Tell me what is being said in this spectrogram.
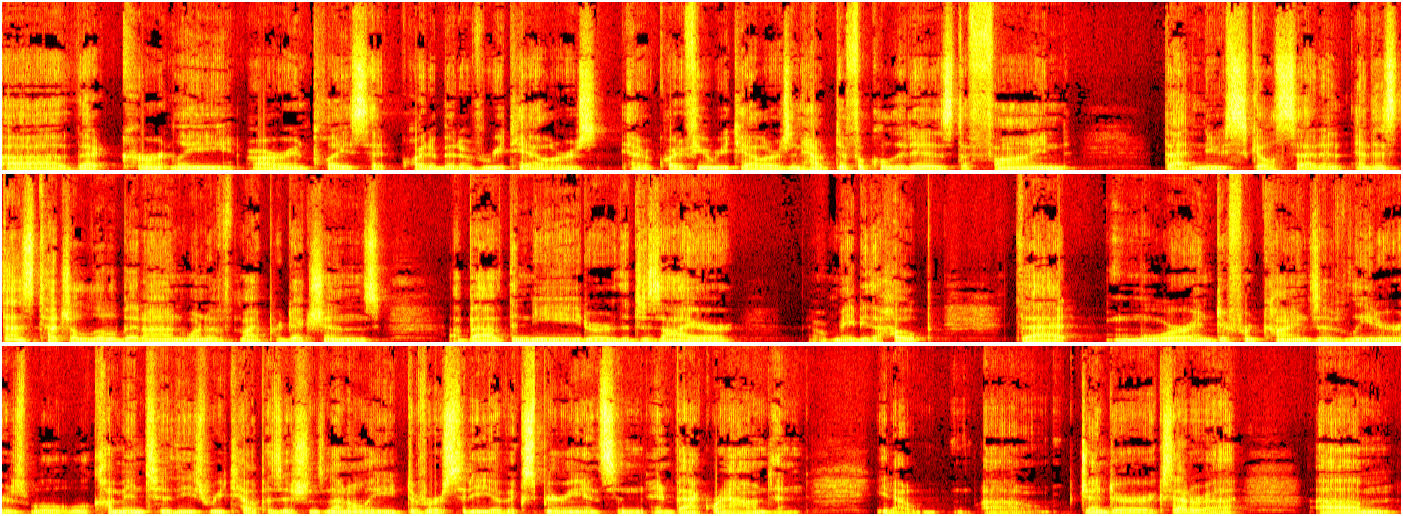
uh, that currently are in place at quite a bit of retailers, or quite a few retailers, and how difficult it is to find that new skill set. And, and this does touch a little bit on one of my predictions about the need or the desire, or maybe the hope that more and different kinds of leaders will will come into these retail positions. Not only diversity of experience and, and background, and you know, uh, gender, et cetera, um,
